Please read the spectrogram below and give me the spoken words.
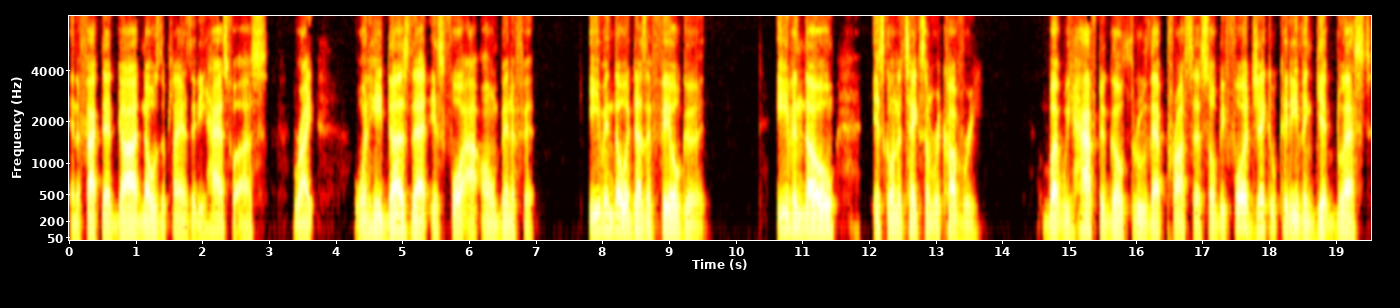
and the fact that God knows the plans that He has for us, right? When He does that, it's for our own benefit. Even though it doesn't feel good, even though it's going to take some recovery, but we have to go through that process. So before Jacob could even get blessed,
